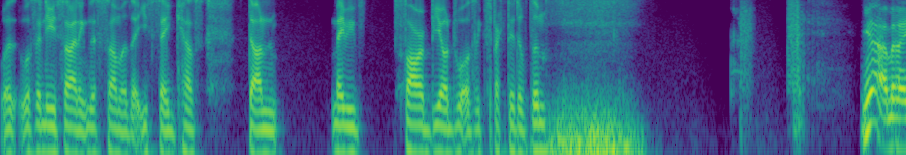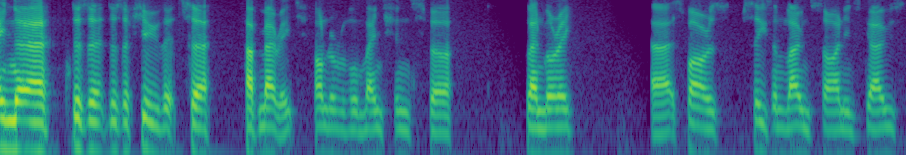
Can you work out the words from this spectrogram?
was, was a new signing this summer that you think has done maybe far and beyond what was expected of them? Yeah, I mean, uh, there's a there's a few that uh, have merit. Honourable mentions for Glenn Murray. Uh, as far as season loan signings goes,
